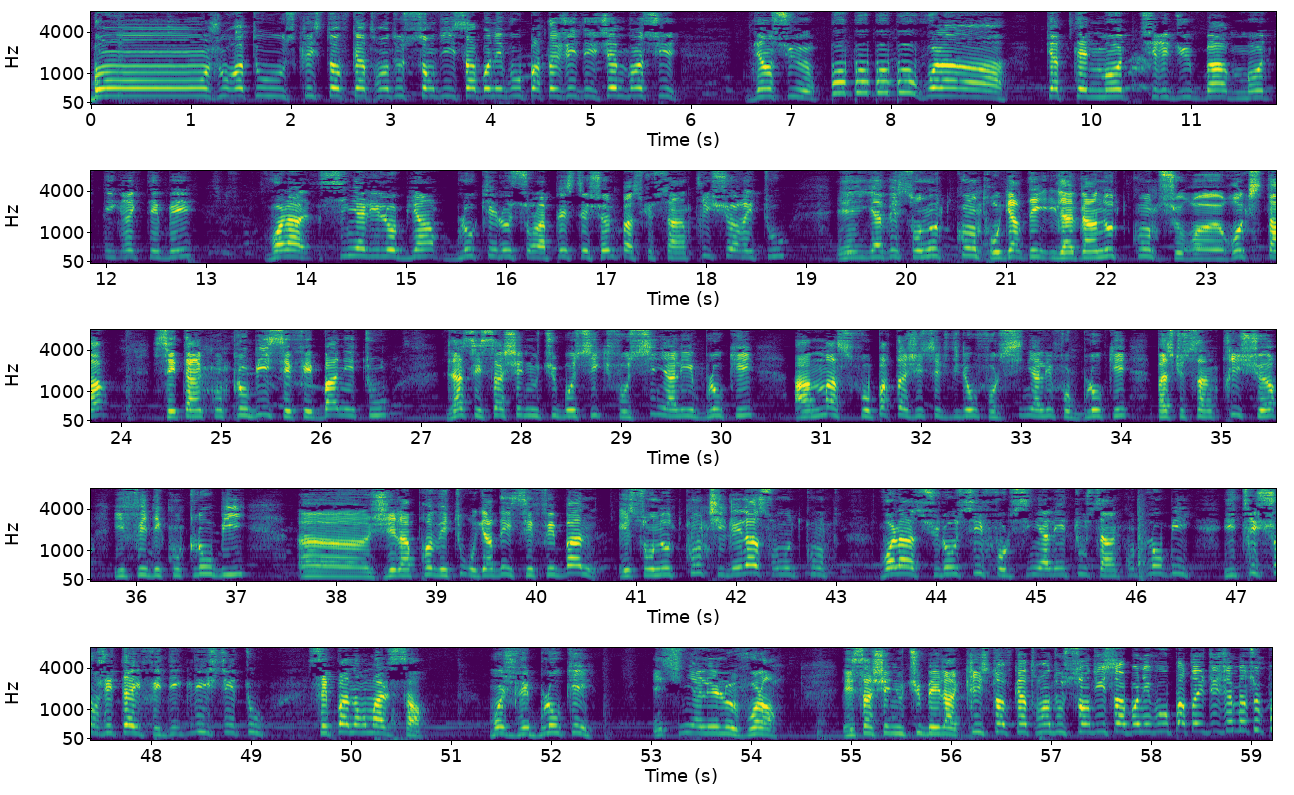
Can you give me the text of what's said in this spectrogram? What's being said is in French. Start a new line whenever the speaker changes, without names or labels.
Bonjour à tous, Christophe 92 110, abonnez-vous, partagez des j'aime bien sûr. Pou, pou, pou, pou, voilà, Captain Mode, tiré du bas, mode YTB. Voilà, signalez-le bien, bloquez-le sur la PlayStation parce que c'est un tricheur et tout. Et il y avait son autre compte, regardez, il avait un autre compte sur euh, Rockstar. C'était un compte lobby, il s'est fait ban et tout. Là, c'est sa chaîne YouTube aussi qu'il faut signaler, bloquer. À masse, faut partager cette vidéo, faut le signaler, faut le bloquer parce que c'est un tricheur. Il fait des comptes lobby. Euh, J'ai la preuve et tout. Regardez, il s'est fait ban et son autre compte, il est là, son autre compte. Voilà, celui-là aussi, faut le signaler et tout. C'est un compte lobby. Il triche sur GTA, il fait des glitches et tout. C'est pas normal ça. Moi, je l'ai bloqué. Et signalez-le, voilà. Et sa chaîne YouTube est là. Christophe 9210, abonnez-vous, partagez, j'aime bien sûr.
